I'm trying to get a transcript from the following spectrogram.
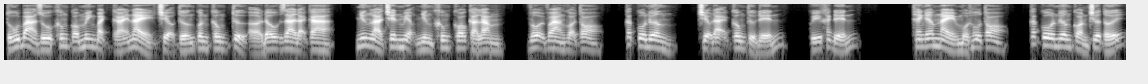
Tú bà dù không có minh bạch cái này triệu tướng quân công tử ở đâu ra đại ca, nhưng là trên miệng nhưng không có cả lăm, vội vàng gọi to, các cô nương, triệu đại công tử đến, quý khách đến. Thanh âm này một hô to, các cô nương còn chưa tới,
